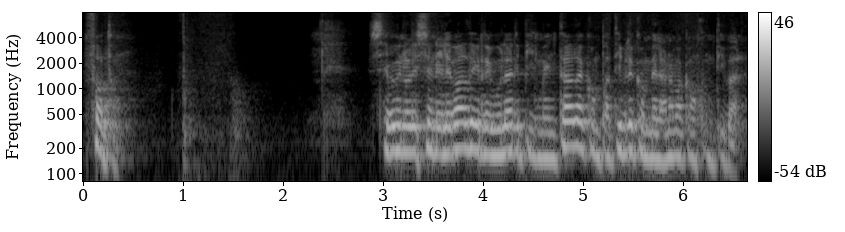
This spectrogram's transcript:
Foto. Se ve una lesión elevada, irregular y pigmentada compatible con melanoma conjuntival.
